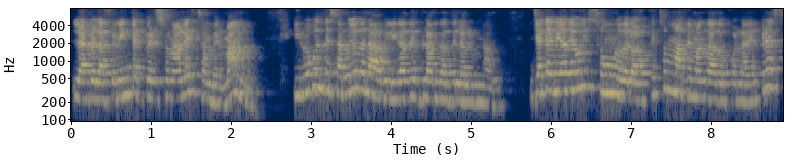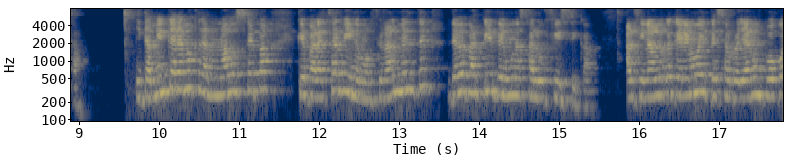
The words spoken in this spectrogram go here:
las relaciones interpersonales están mermando. Y luego el desarrollo de las habilidades blandas del alumnado ya que a día de hoy son uno de los aspectos más demandados por las empresas. Y también queremos que el alumnado sepa que para estar bien emocionalmente debe partir de una salud física. Al final lo que queremos es desarrollar un poco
